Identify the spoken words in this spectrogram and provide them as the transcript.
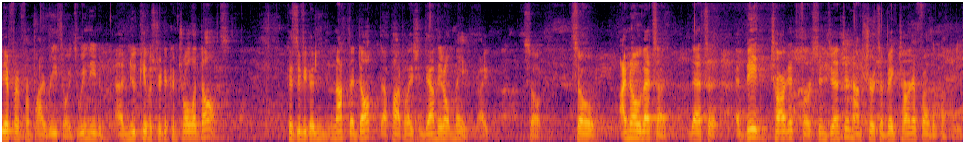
different from pyrethroids. We need a, a new chemistry to control adults. Because if you can knock the adult population down, they don't mate, right? So, so I know that's a that's a, a big target for Syngenta, and I'm sure it's a big target for other companies.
